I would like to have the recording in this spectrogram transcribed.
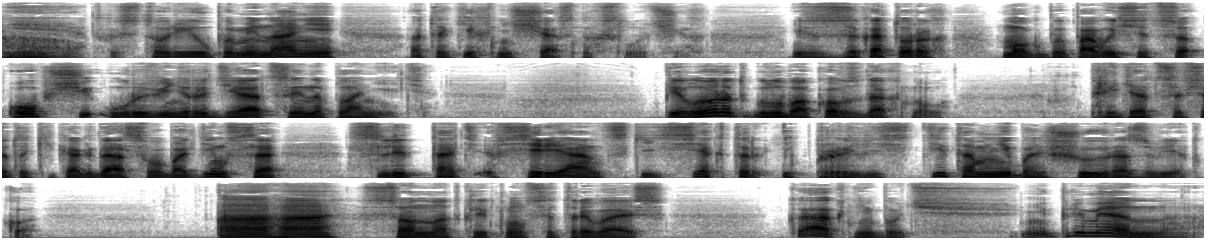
Нет, в истории упоминаний о таких несчастных случаях из-за которых мог бы повыситься общий уровень радиации на планете. Пилород глубоко вздохнул. Придется все-таки, когда освободимся, слетать в сирианский сектор и провести там небольшую разведку. «Ага», — сонно откликнулся Тревайс. «Как-нибудь, непременно.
